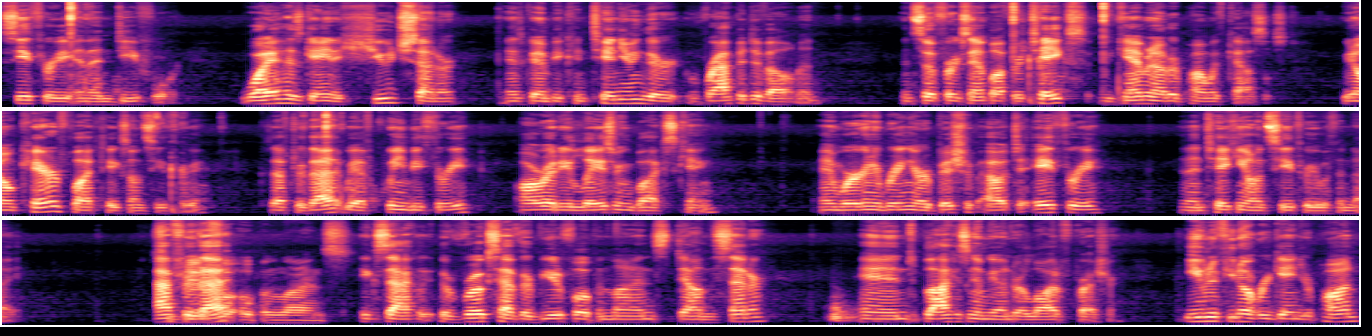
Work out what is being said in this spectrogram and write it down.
c3 and then d4. White has gained a huge center and is going to be continuing their rapid development. And so, for example, after takes, we gambit another pawn with castles. We don't care if black takes on c3, because after that we have queen b3, already lasering black's king. And we're going to bring our bishop out to a3, and then taking on c3 with a knight. Some After that, open lines. Exactly. The rooks have their beautiful open lines down the center, and black is going to be under a lot of pressure. Even if you don't regain your pawn,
